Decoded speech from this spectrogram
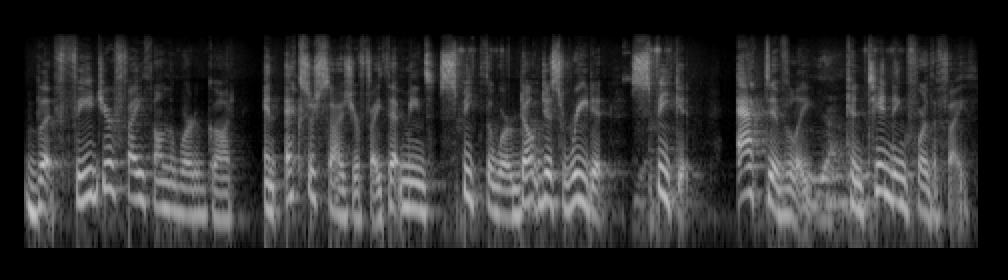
but feed your faith on the Word of God and exercise your faith. That means speak the Word. Don't just read it, speak it actively, contending for the faith.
